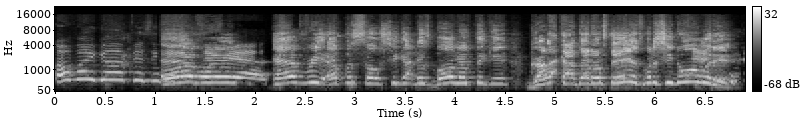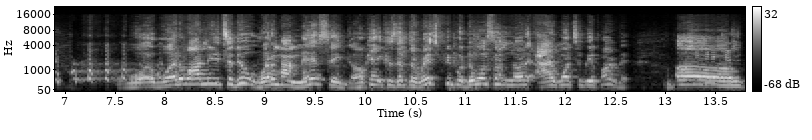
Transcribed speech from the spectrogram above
Oh my god, busy. Every- Every episode she got this ball, and I'm thinking, girl, I got that upstairs. What is she doing with it? what, what do I need to do? What am I missing? Okay, because if the rich people doing something on it, I want to be a part of it. Maybe it Um, just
